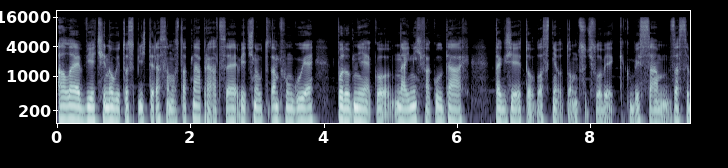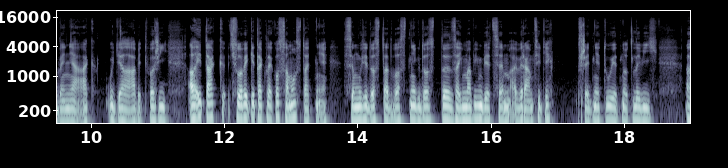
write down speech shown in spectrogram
ale většinou je to spíš teda samostatná práce, většinou to tam funguje podobně jako na jiných fakultách, takže je to vlastně o tom, co člověk jakoby sám za sebe nějak udělá, vytvoří, ale i tak člověk i takhle jako samostatně se může dostat vlastně k dost zajímavým věcem a v rámci těch předmětů jednotlivých uh,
